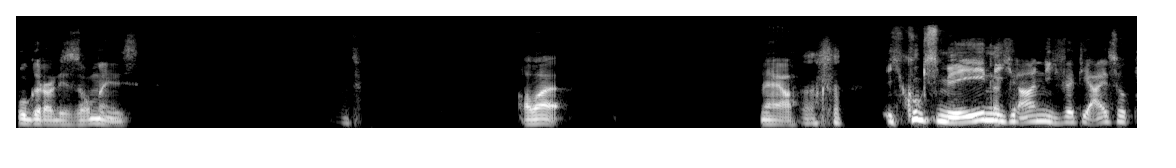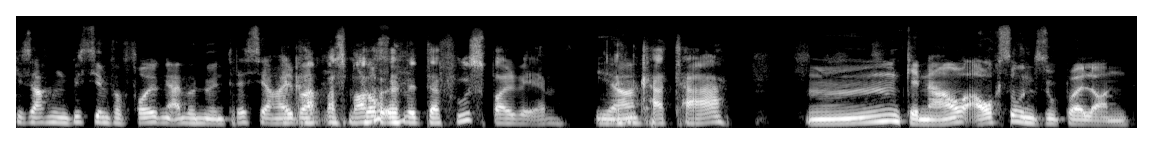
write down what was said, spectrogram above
wo gerade Sommer ist. Stimmt. Aber naja, ich gucke es mir eh nicht an. Ich werde die Eishockey-Sachen ein bisschen verfolgen, einfach nur Interesse halber. es machen hoffe- mit der Fußball-WM Ja, in Katar. mm, genau, auch so ein super Land.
